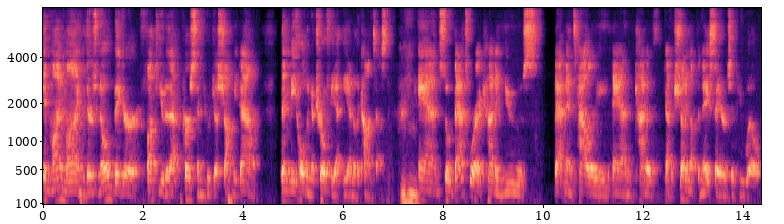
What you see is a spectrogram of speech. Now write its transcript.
in my mind, there's no bigger fuck you to that person who just shot me down than me holding a trophy at the end of the contest. And so that's where I kind of use that mentality and kind of kind of shutting up the naysayers, if you will,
